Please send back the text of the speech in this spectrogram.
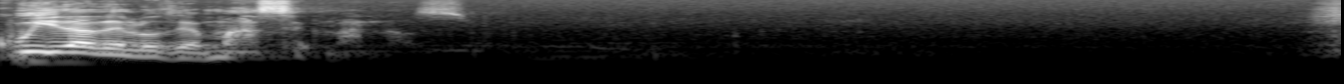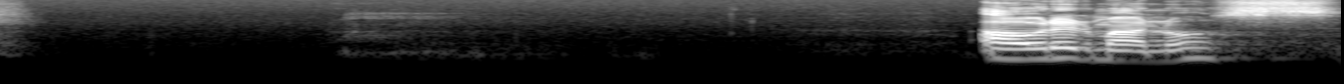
cuida de los demás, hermanos. Ahora, hermanos,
